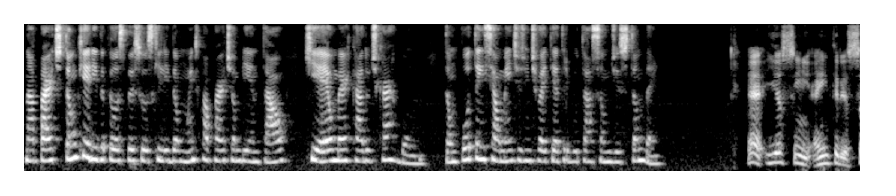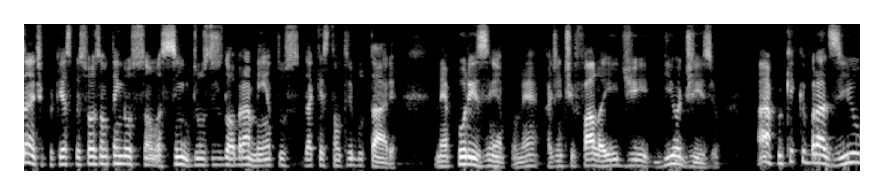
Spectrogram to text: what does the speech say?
na parte tão querida pelas pessoas que lidam muito com a parte ambiental, que é o mercado de carbono. Então, potencialmente, a gente vai ter a tributação disso também. É, e assim, é interessante porque as pessoas não têm noção assim dos desdobramentos da questão tributária. Né? Por exemplo, né, a gente fala aí de biodiesel. Ah, por que, que o Brasil,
